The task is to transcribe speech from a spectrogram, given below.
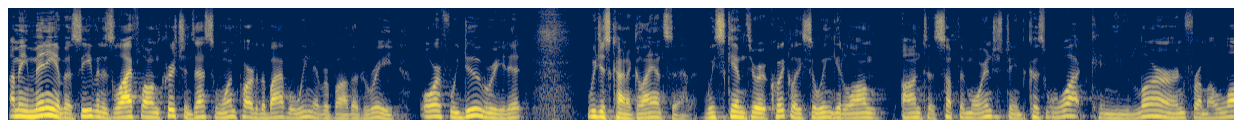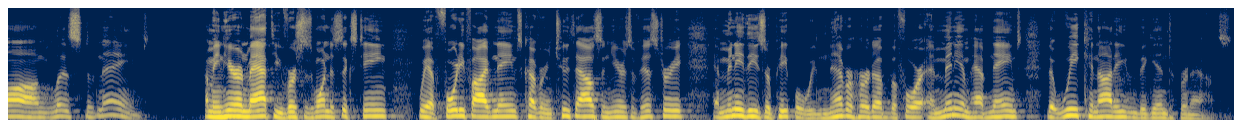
I mean, many of us, even as lifelong Christians, that's one part of the Bible we never bother to read. Or if we do read it, we just kind of glance at it. We skim through it quickly so we can get along onto something more interesting because what can you learn from a long list of names? I mean, here in Matthew, verses 1 to 16, we have 45 names covering 2,000 years of history, and many of these are people we've never heard of before, and many of them have names that we cannot even begin to pronounce.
